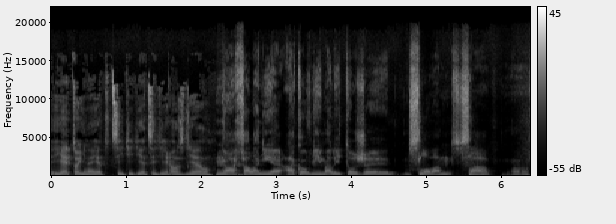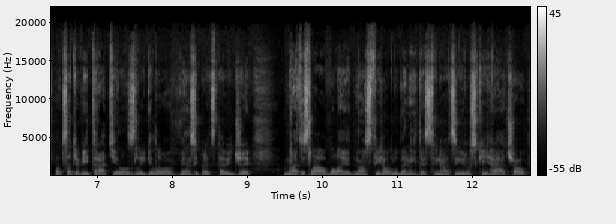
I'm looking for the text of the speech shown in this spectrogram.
je to iné, je to cítiť, je cítiť rozdiel. No a chalani, ako vnímali to, že Slovan sa v podstate vytratil z ligy, lebo viem si predstaviť, že Bratislava bola jednou z tých obľúbených destinácií ruských hráčov.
